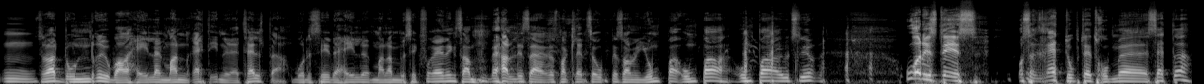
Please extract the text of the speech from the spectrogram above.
Mm. Så da dundrer jo bare hele en mann rett inn i det teltet, hvor det sitter hele Mandag Musikkforening sammen med alle disse her som har kledd seg opp i sånn umpa-utstyr. What is this? Og så rett opp til trommesettet,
